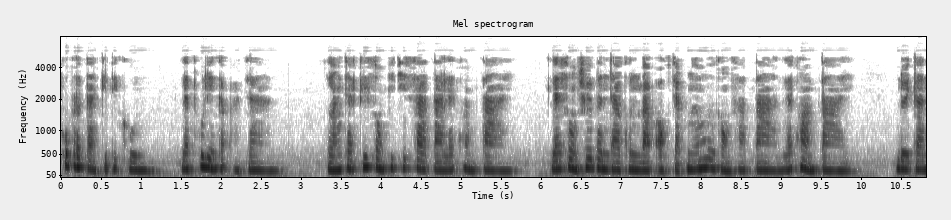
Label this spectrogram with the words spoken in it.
ผู้ประกาศกิติคุณ และผู้เลี้ยงกับอาจารย์ หลังจากที่ทรงพิชิตซาตานและความตาย และทรงช่วยบรรดาคนบาปออกจากเงื้อมมือของซาตานและความตาย โดยการ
